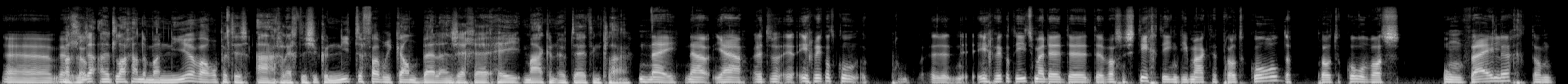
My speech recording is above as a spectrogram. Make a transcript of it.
Uh, maar het, ook... het, lag aan de manier waarop het is aangelegd. Dus je kunt niet de fabrikant bellen en zeggen: hey, maak een update en klaar. Nee, nou ja, het was ingewikkeld, uh, ingewikkeld iets, maar er de, de, was een stichting die maakte het protocol. Dat protocol was onveilig. Dan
